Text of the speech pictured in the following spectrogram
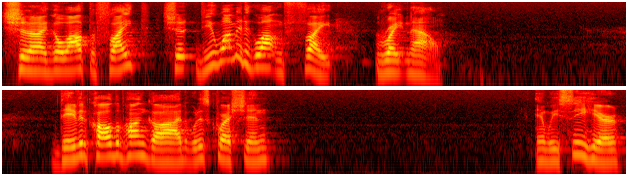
Should I go out to fight? Should, do you want me to go out and fight right now? David called upon God with his question and we see here,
